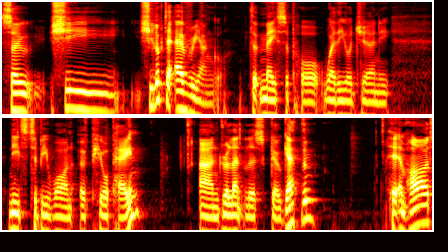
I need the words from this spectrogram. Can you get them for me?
So she she looked at every angle that may support whether your journey needs to be one of pure pain and relentless go get them, hit them hard,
